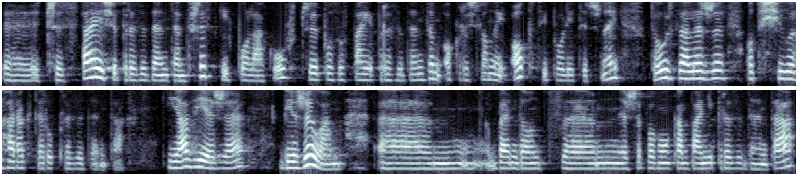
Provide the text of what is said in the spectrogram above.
e, czy staje się prezydentem wszystkich Polaków, czy pozostaje prezydentem określonej opcji politycznej, to już zależy od siły charakteru prezydenta. Ja wierzę, wierzyłam, będąc szefową kampanii prezydenta,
